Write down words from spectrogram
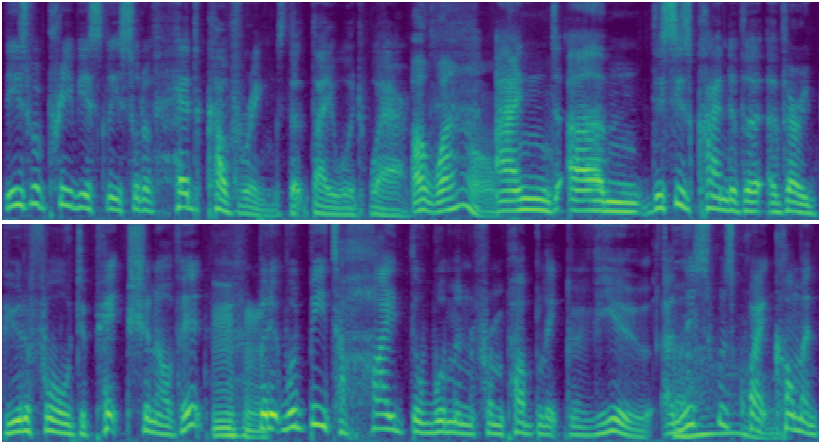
these were previously sort of head coverings that they would wear. Oh wow! And um, this is kind of a, a very beautiful depiction of it, but it would be to hide the woman from public view. And this was quite common.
